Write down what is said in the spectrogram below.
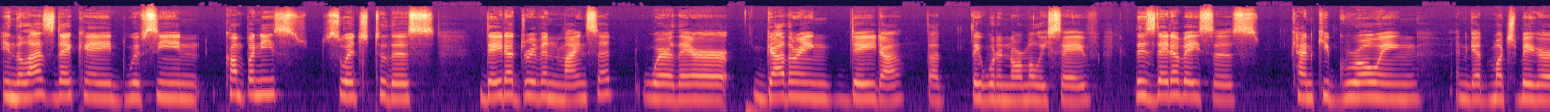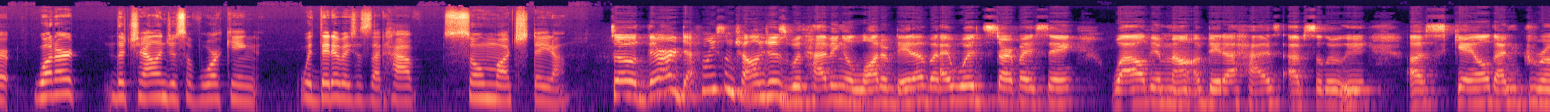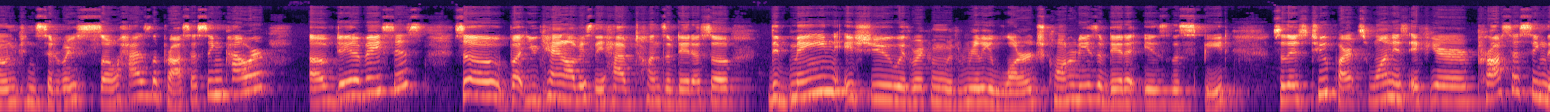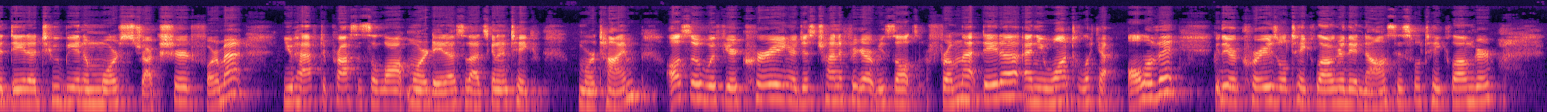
in the last decade, we've seen companies switch to this data driven mindset where they're gathering data that they wouldn't normally save. These databases can keep growing and get much bigger. What are the challenges of working with databases that have so much data? So, there are definitely some challenges with having a lot of data, but I would start by saying while the amount of data has absolutely uh, scaled and grown considerably, so has the processing power of databases. So, but you can obviously have tons of data. So, the main issue with working with really large quantities of data is the speed. So, there's two parts. One is if you're processing the data to be in a more structured format, you have to process a lot more data, so that's going to take more time. Also, if you're querying or just trying to figure out results from that data and you want to look at all of it, your queries will take longer, the analysis will take longer.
